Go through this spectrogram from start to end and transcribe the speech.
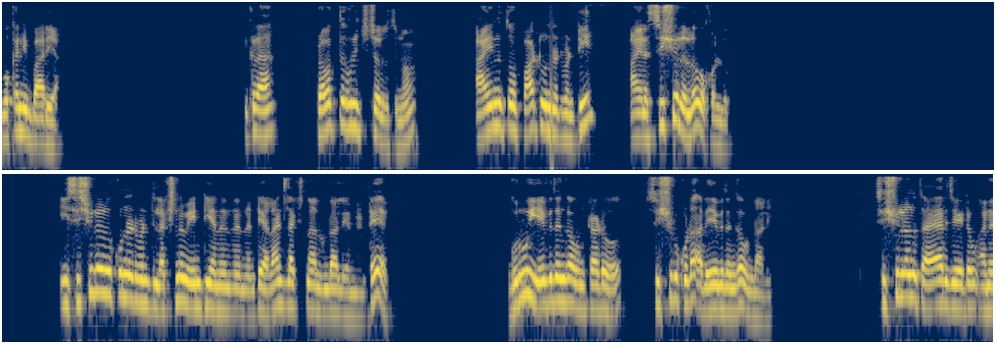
ఒకని భార్య. ఇక్కడ ప్రవక్త గురించి చదువుతున్నాం. ఆయనతో పాటు ఉన్నటువంటి ఆయన శిష్యులలో ఒకళ్ళు. ఈ శిష్యులకు ఉన్నటువంటి లక్షణం ఏంటి అని అంటే ఎలాంటి లక్షణాలు ఉండాలి అని అంటే గురువు ఏ విధంగా ఉంటాడో శిష్యుడు కూడా అదే విధంగా ఉండాలి. శిష్యులను తయారు చేయడం అని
